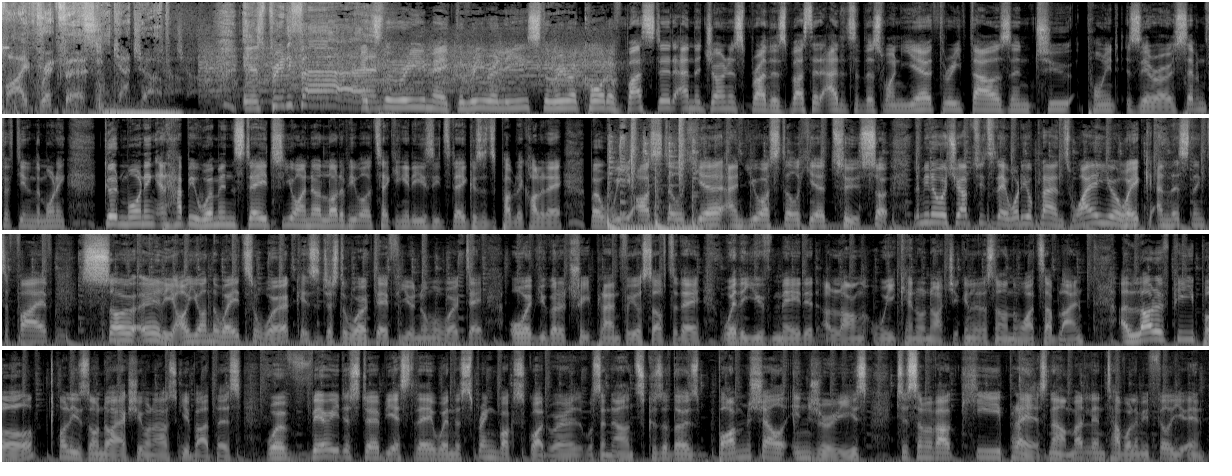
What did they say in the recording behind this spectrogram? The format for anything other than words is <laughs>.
5 Breakfast. Catch up. It's pretty fun. It's the remake, the re-release, the re-record of Busted and the Jonas Brothers. Busted added to this one, year 3002.0, 7.15 in the morning. Good morning and happy Women's Day to you. I know a lot of people are taking it easy today because it's a public holiday, but we are still here and you are still here too. So let me know what you're up to today. What are your plans? Why are you awake and listening to 5 so early? Are you on the way to work? Is it just a work day for you, a normal work day? Or have you got a treat plan for yourself today, whether you've made it a long weekend or not. You can let us know on the WhatsApp line. A lot of people, Holly Zondo, I actually want to ask you about this, were very disturbed yesterday when the Springbok squad were, was announced because of those bombshell injuries to some of our key players. Now, Madeleine Thabo, let me fill you in.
